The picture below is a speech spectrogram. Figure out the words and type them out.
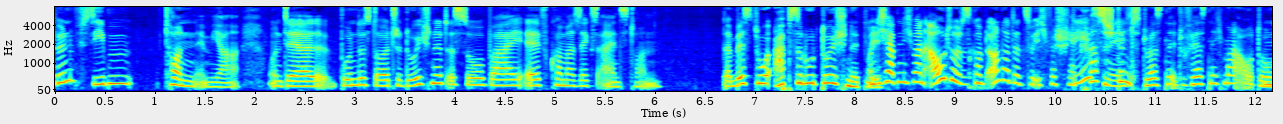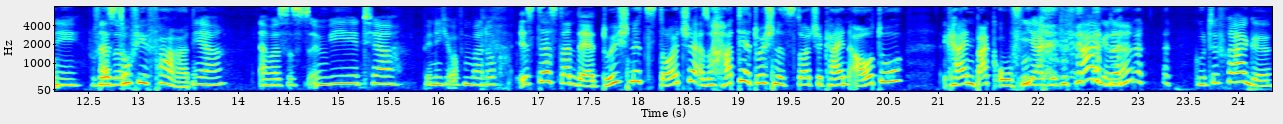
11,57 Tonnen im Jahr. Und der bundesdeutsche Durchschnitt ist so bei 11,61 Tonnen. Dann bist du absolut durchschnittlich. Und ich habe nicht mal ein Auto, das kommt auch noch dazu. Ich ja, verstehe krass, es nicht. stimmt. Du, hast, du fährst nicht mal Auto. Nee, Du fährst also- so viel Fahrrad. Ja, aber es ist irgendwie, tja, bin ich offenbar doch. Ist das dann der Durchschnittsdeutsche? Also hat der Durchschnittsdeutsche kein Auto, keinen Backofen? Ja, gute Frage, ne? Gute Frage.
